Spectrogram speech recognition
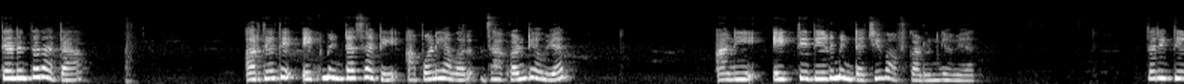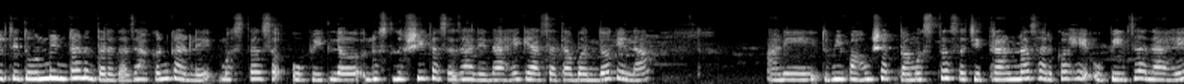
त्यानंतर आता अर्ध्या ते एक मिनटासाठी आपण यावर झाकण ठेवूयात आणि एक ते दीड मिनटाची वाफ काढून घेऊयात. तर एक दीड ते दोन मिनटानंतर आता झाकण काढले. मस्त असं उपीतलं लुसलुशीत असं झालेलं आहे. गॅस आता बंद केला. आणि तुम्ही पाहू शकता मस्त असं चित्रांनासारखं हे उपीट झालं आहे.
